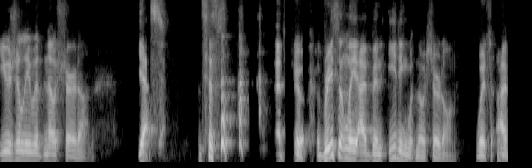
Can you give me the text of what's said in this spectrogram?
usually with no shirt on. Yes. That's true. Recently, I've been eating with no shirt on, which I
